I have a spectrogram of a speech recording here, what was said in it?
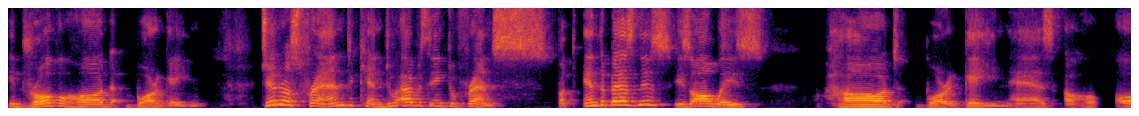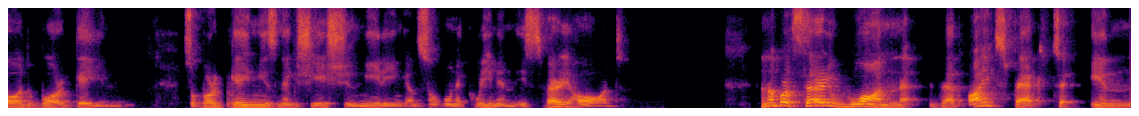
he drove a hard bargain. Generous friend can do everything to friends, but in the business, he's always hard bargain, has a hard bargain. So bargain means negotiation, meeting, and so on, agreement. is very hard. Number 31 that I expect in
